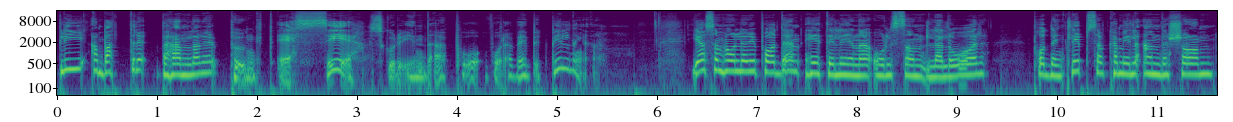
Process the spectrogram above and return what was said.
Bli ambattrebehandlare.se så går du in där på våra webbutbildningar. Jag som håller i podden heter Lena Olsson Lalor. Podden klipps av Camilla Andersson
